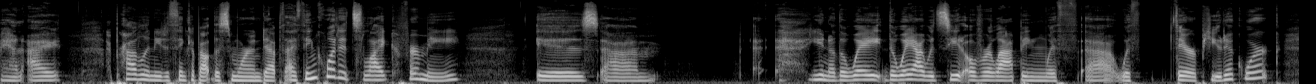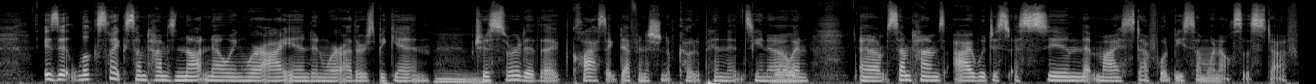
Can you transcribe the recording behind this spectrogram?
Man, I I probably need to think about this more in depth. I think what it's like for me is um you know, the way the way I would see it overlapping with uh with therapeutic work is it looks like sometimes not knowing where I end and where others begin, which is sort of the classic definition of codependence, you know. Right. And um, sometimes I would just assume that my stuff would be someone else's stuff,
